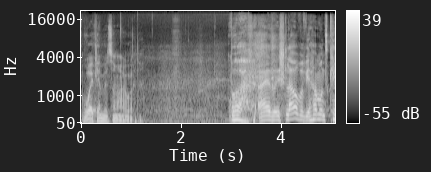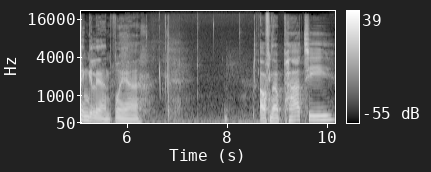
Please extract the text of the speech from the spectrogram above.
Woher kennen wir uns nochmal, Alter? Boah, also ich glaube, wir haben uns kennengelernt. Woher? Auf einer Party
